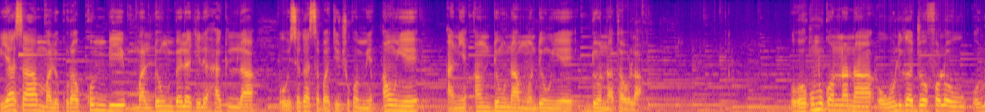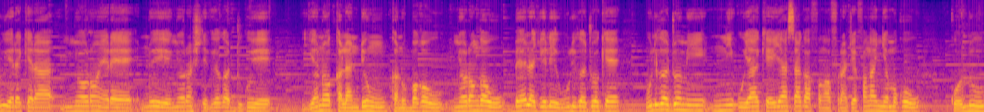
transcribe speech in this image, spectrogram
yaasa malikura ko min bɛ malidenw bɛɛ lajɛlen hakili la o bɛ se ka sabati cogo min anw ye ani an denw na mɔdenw ye don nataw la o hukumu kɔnɔna na o wulikajɔ fɔlɔw olu yɛrɛ kɛra ɲɔgɔn yɛrɛ n'o ye ɲɔgɔn sitigɛ ka dugu ye yɔnɔ kalandenw kanubagaw ɲɔrɔnkaw bɛɛ lajɛlen wulikajɔ kɛ wulikajɔ min ni u y'a kɛ yaasa ka fanga furancɛ fanga ɲɛmɔgɔw k'olu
